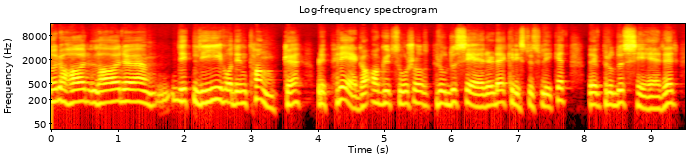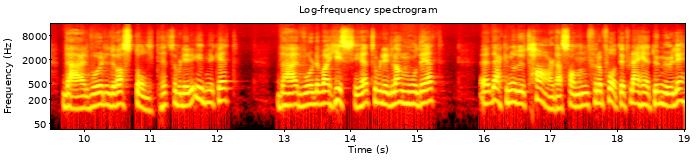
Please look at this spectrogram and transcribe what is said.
Når du har, lar uh, ditt liv og din tanke bli prega av Guds ord, så produserer det Kristuslikhet. Det produserer der hvor det var stolthet, så blir det ydmykhet. Der hvor det var hissighet, så blir det langmodighet. Eh, det er ikke noe du tar deg sammen for å få til, for det er helt umulig.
